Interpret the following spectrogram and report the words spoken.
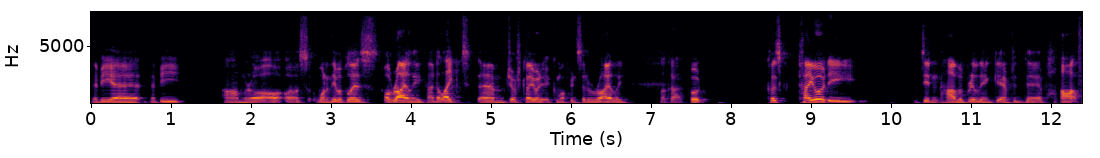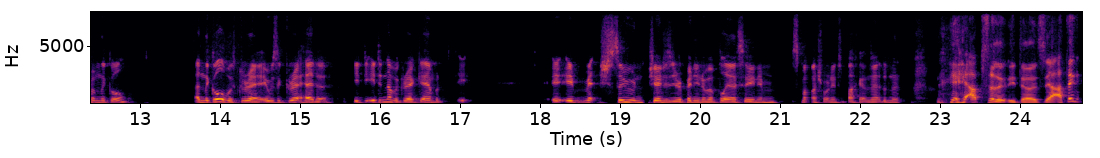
maybe uh, maybe Armer or, or, or, one of the other players or Riley. I'd have liked um, Josh Kayode to come off instead of Riley. Okay. But because Kayode didn't have a brilliant game today apart from the goal, and the goal was great. It was a great header. He, he didn't have a great game, but it, it, it, soon changes your opinion of a player seeing him smash one into back of the net, doesn't it? it absolutely does. Yeah, I think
